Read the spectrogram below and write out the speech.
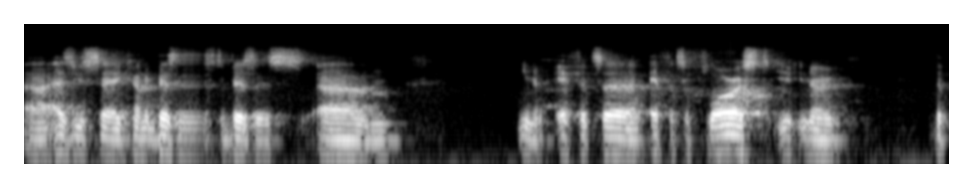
uh, as you say, kind of business to business. Um, you know, if it's a if it's a florist, you, you know, the,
